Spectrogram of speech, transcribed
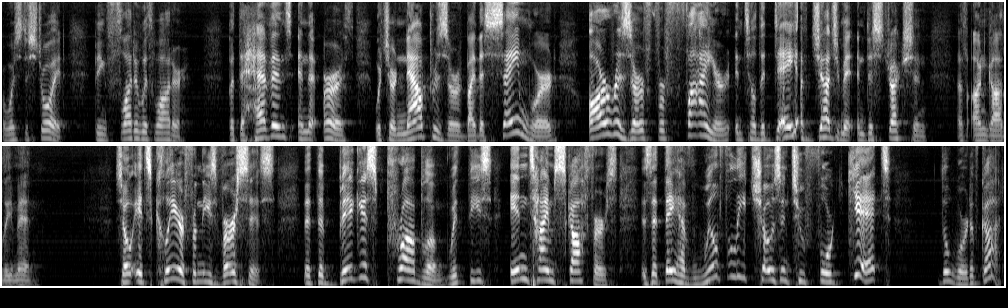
or was destroyed, being flooded with water. But the heavens and the earth, which are now preserved by the same word, are reserved for fire until the day of judgment and destruction of ungodly men. So it's clear from these verses that the biggest problem with these end time scoffers is that they have willfully chosen to forget the Word of God.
